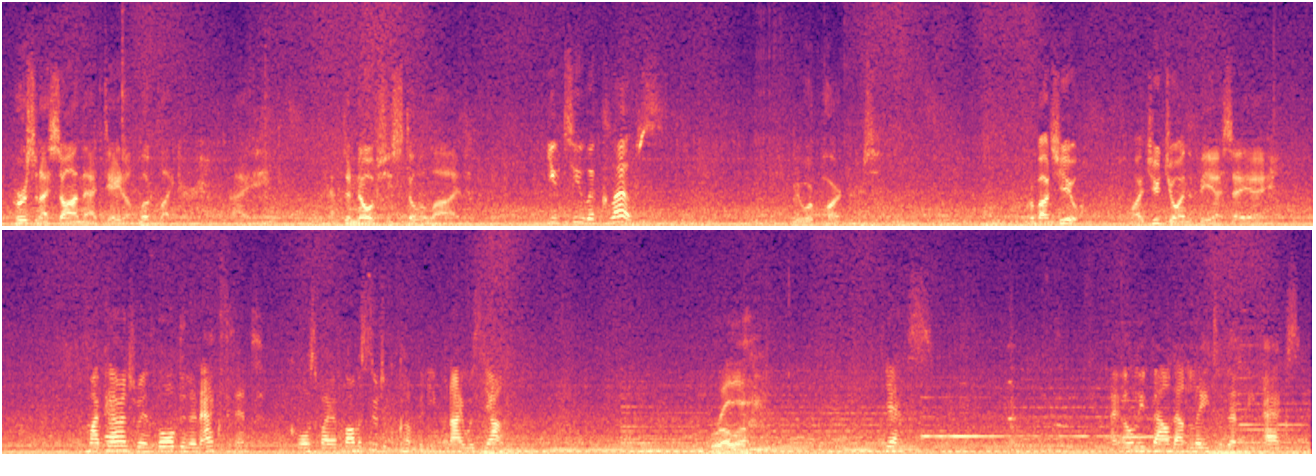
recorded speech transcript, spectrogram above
The person I saw in that data looked like her. I have to know if she's still alive. You two were close. We were partners. What about you? Why'd you join the BSAA? My parents were involved in an accident caused by a pharmaceutical company when I was young. Umbrella? Yes. I only found out later that the accident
